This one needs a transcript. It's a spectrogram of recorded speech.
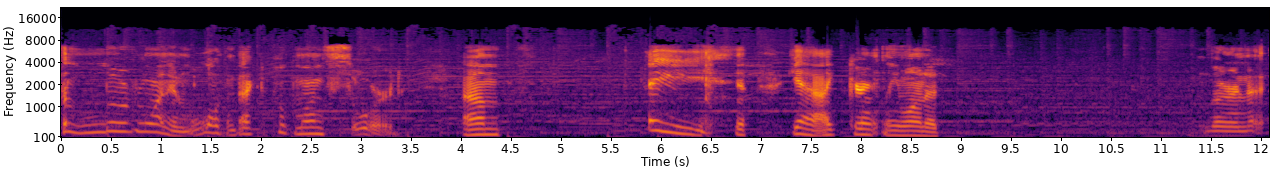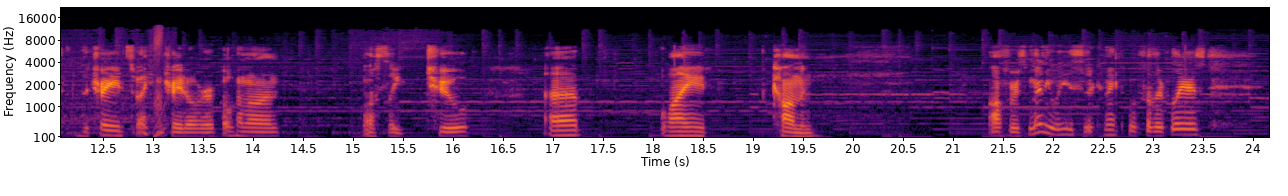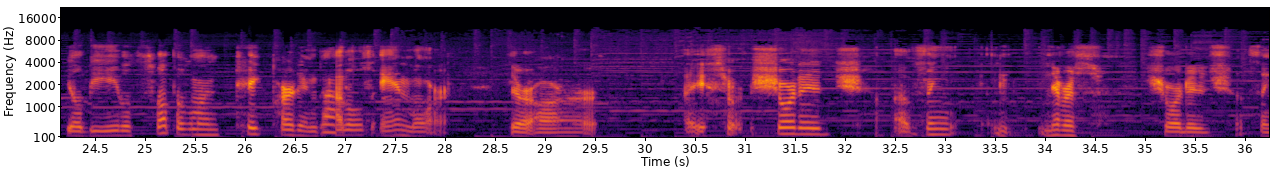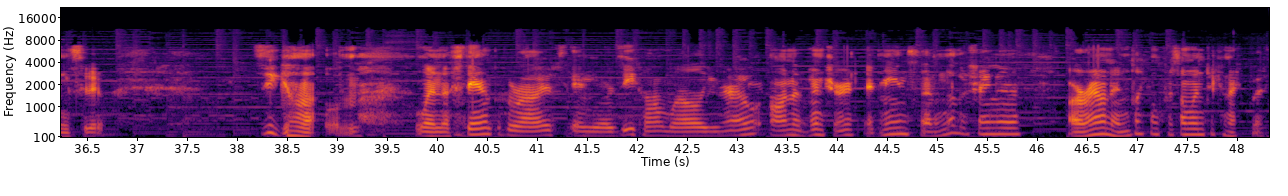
Hello everyone and welcome back to Pokemon Sword. Um, hey! yeah, I currently want to learn the trade so I can trade over Pokemon, mostly two. Uh, why common? Offers many ways to connect with other players. You'll be able to swap Pokemon, take part in battles, and more. There are a shortage of things, never shortage of things to do. ZCOM. When a stamp arrives in your ZCOM while you're out on adventure, it means that another trainer are around and looking for someone to connect with.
